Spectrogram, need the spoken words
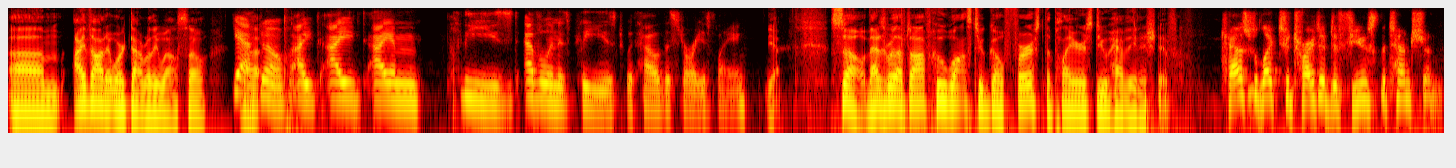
Um, I thought it worked out really well. So Yeah, Uh, no, I I I am pleased. Evelyn is pleased with how the story is playing. Yeah. So that is where we left off. Who wants to go first? The players do have the initiative. Kaz would like to try to diffuse the tension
